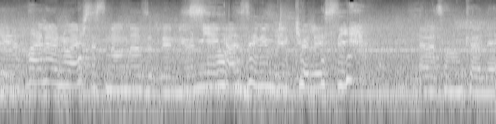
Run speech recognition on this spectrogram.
Ee, hala üniversite sınavına hazırlanıyorum. YKS'nin bir kölesiyim. Evet hanım köle.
